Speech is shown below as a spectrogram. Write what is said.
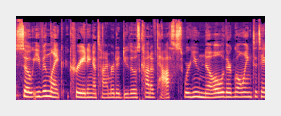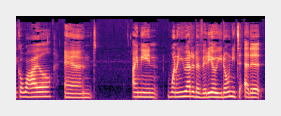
So, even like creating a timer to do those kind of tasks where you know they're going to take a while. And I mean, when you edit a video, you don't need to edit,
